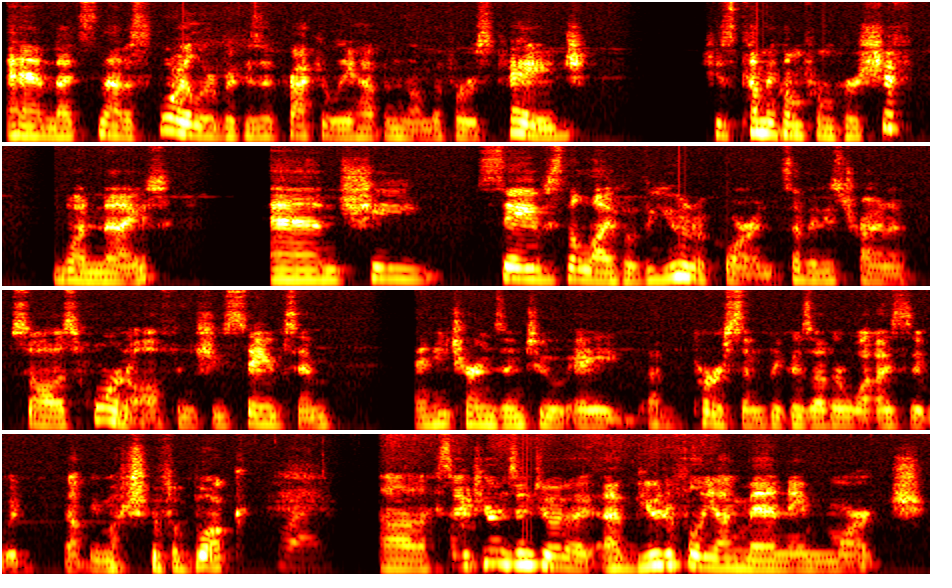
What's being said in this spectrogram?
And that's not a spoiler because it practically happens on the first page. She's coming home from her shift one night and she saves the life of a unicorn. Somebody's trying to saw his horn off and she saves him and he turns into a, a person because otherwise it would not be much of a book. Right. Uh, so he turns into a, a, beautiful young man named March,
